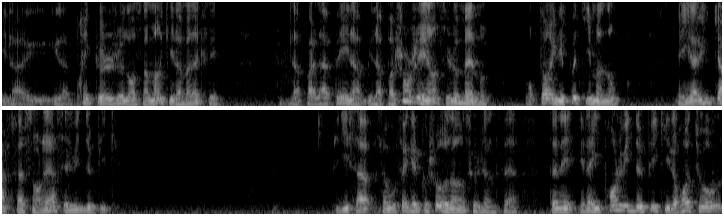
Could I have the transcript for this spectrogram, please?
Il a, il a pris que le jeu dans sa main qu'il a malaxé. Il n'a pas lapé, il n'a pas changé. hein, c'est le même. Pourtant, il est petit maintenant. Et il y a une carte face en l'air, c'est le 8 de pique. Il dit ça, ça vous fait quelque chose, hein, ce que je viens de faire. Tenez, et là il prend le 8 de pique, il retourne,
